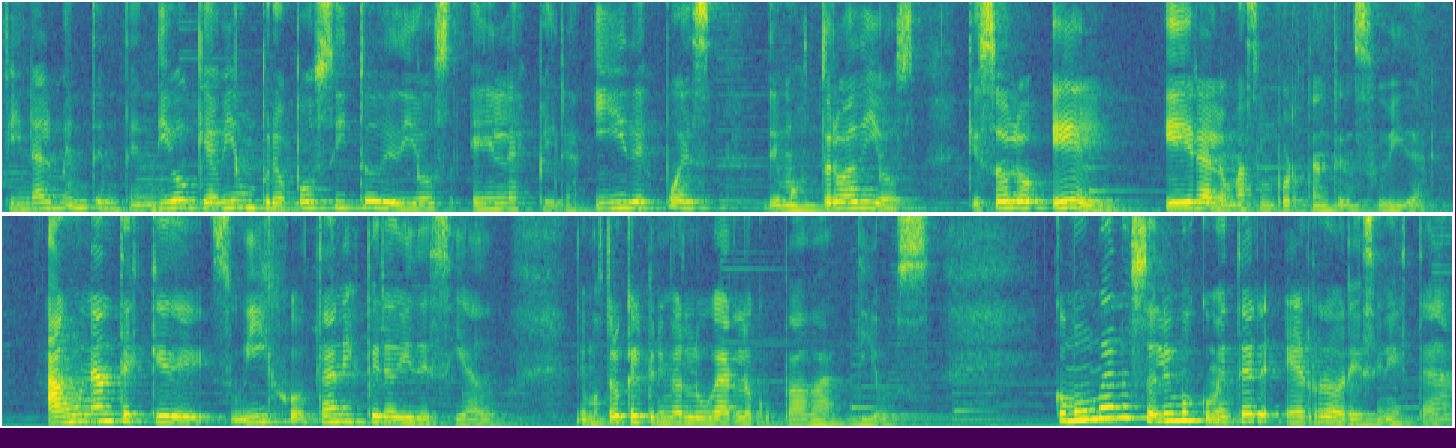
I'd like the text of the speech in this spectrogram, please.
finalmente entendió que había un propósito de Dios en la espera y después demostró a Dios que solo Él era lo más importante en su vida, aún antes que su hijo tan esperado y deseado. Demostró que el primer lugar lo ocupaba Dios. Como humanos solemos cometer errores en esta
